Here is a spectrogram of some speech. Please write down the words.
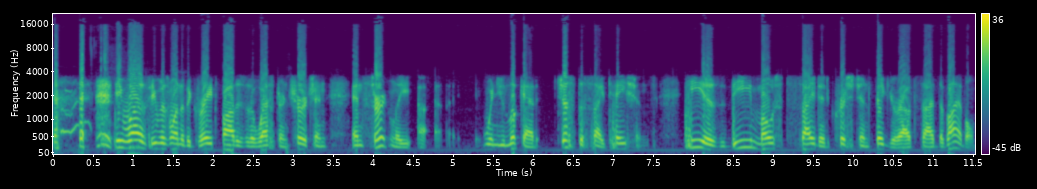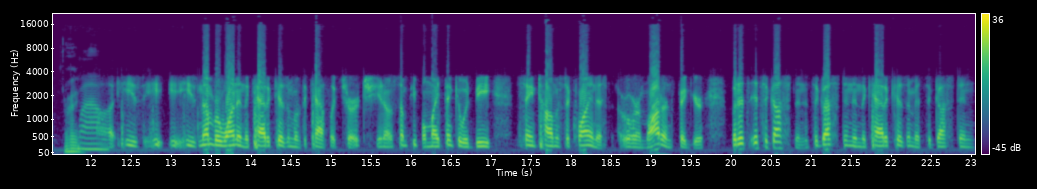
he was. He was one of the great fathers of the Western Church, and and certainly, uh, when you look at just the citations, he is the most cited Christian figure outside the Bible. Right. Wow. Uh, he's he, he's number one in the Catechism of the Catholic Church. You know, some people might think it would be Saint Thomas Aquinas or a modern figure, but it's it's Augustine. It's Augustine in the Catechism. It's Augustine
